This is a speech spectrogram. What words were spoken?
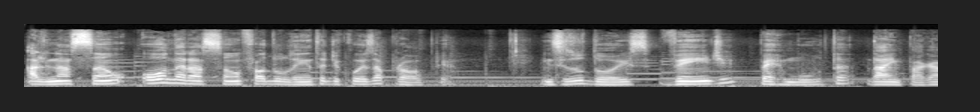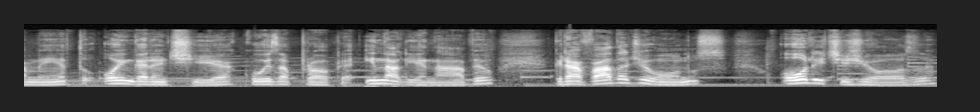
Alienação ou oneração fraudulenta de coisa própria. Inciso 2. Vende, permuta, dá em pagamento ou em garantia coisa própria inalienável, gravada de ônus ou litigiosa,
